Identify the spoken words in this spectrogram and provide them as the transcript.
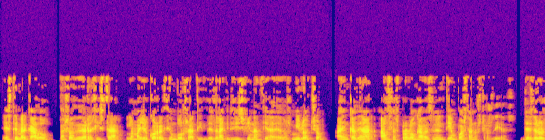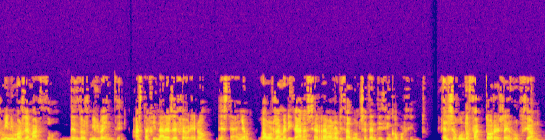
Este mercado pasó de registrar la mayor corrección bursátil desde la crisis financiera de 2008 a encadenar alzas prolongadas en el tiempo hasta nuestros días. Desde los mínimos de marzo del 2020 hasta finales de febrero de este año, la bolsa americana se ha revalorizado un 75%. El segundo factor es la irrupción,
